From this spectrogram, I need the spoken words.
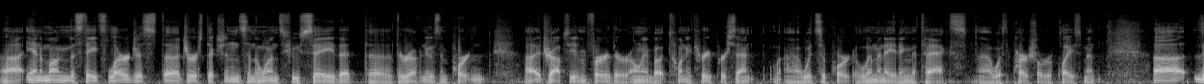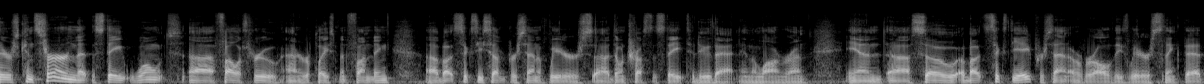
Uh, and among the state's largest uh, jurisdictions and the ones who say that uh, the revenue is important, uh, it drops even further. Only about 23% uh, would support eliminating the tax uh, with partial replacement. there's concern that the state won't follow through on replacement funding. about 67% of leaders don't trust the state to do that in the long run. And so about 68% overall of these leaders think that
